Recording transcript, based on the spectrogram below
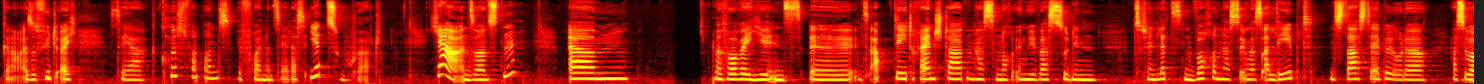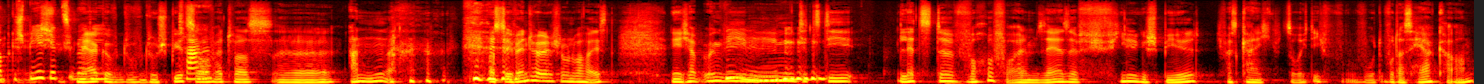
genau. Also fühlt euch sehr gegrüßt von uns. Wir freuen uns sehr, dass ihr zuhört. Ja, ansonsten ähm, bevor wir hier ins, äh, ins Update reinstarten, hast du noch irgendwie was zu den, zu den letzten Wochen? Hast du irgendwas erlebt in Star Stable oder hast du überhaupt gespielt ich, jetzt ich merke, du, du spielst Tage? auf etwas äh, an, was du eventuell schon weißt. Nee, ich habe irgendwie hm. jetzt die letzte Woche vor allem sehr, sehr viel gespielt. Ich weiß gar nicht so richtig, wo, wo das herkam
